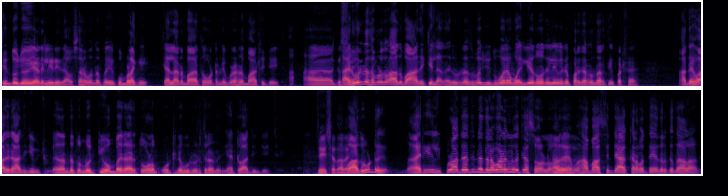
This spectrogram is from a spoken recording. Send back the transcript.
സിന്ധു ജോയിയാണ് ലീഡ് ചെയ്തത്. അവസാനം വന്നപ്പോൾ ഈ കുമ്പളക്കി ചെല്ലാനും ഭാഗത്ത് വോട്ടെണ്ണിപ്പോഴാണ് മാഷി ജയിച്ചത്. തരൂരിനെ സംബന്ധിച്ചിടത്തോളം അത് ബാധിച്ചില്ല. തരൂരിനെ സംബന്ധിച്ച് ഇതുപോലെ വലിയ തോതിൽ ഇവർ പ്രചരണം നടത്തി പക്ഷേ അദ്ദേഹം അതിനെ അതിജീവിച്ചു. ഏതാണ്ട് തൊണ്ണൂറ്റി ഒമ്പതിനായിരത്തോളം വോട്ടിന്റെ ഭൂരിപക്ഷത്തിലാണ് ഏറ്റവും ആദ്യം ജയിച്ചത്. ജയിച്ചത് അപ്പോൾ അതുകൊണ്ട് ആ രീതിയിൽ ഇപ്പോഴും അദ്ദേഹത്തിന്റെ നിലപാടുകൾ വ്യത്യസ്തമാണല്ലോ അതെ, അദ്ദേഹം ഹമാസിന്റെ ആക്രമത്തെ എതിർക്കുന്ന ആളാണ്.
